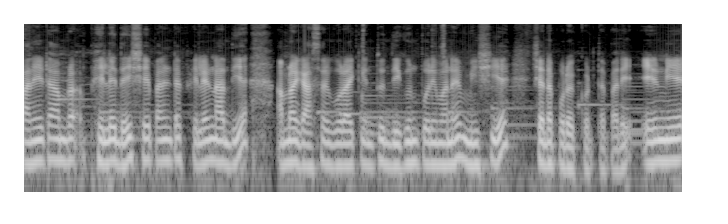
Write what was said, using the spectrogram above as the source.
পানিটা আমরা ফেলে দেই, সেই পানিটা ফেলে না দিয়ে আমরা গাছের গোড়ায় কিন্তু দ্বিগুণ পরিমাণে মিশিয়ে সেটা প্রয়োগ করতে পারি। এর নিয়ে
